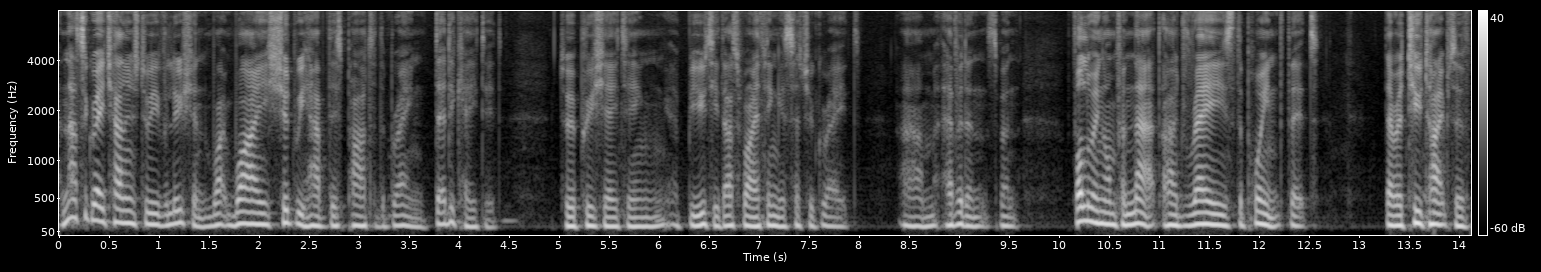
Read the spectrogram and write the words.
And that's a great challenge to evolution. Why, why should we have this part of the brain dedicated to appreciating beauty? That's why I think it's such a great um, evidence. But following on from that, I'd raise the point that there are two types of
